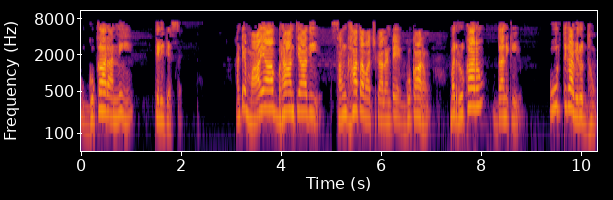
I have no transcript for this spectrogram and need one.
గుకారాన్ని తెలియజేస్తాయి. అంటే మాయాభ్రాంత్యాది సంఘాత వాచకాలంటే గుకారం. మరి రుకారం దానికి పూర్తిగా విరుద్ధం.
